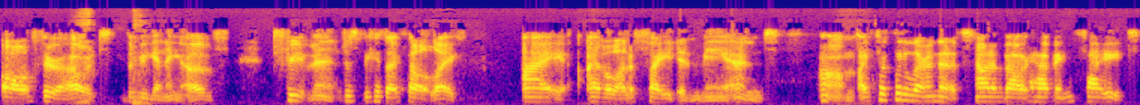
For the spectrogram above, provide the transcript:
all throughout the beginning of treatment just because I felt like I I have a lot of fight in me and um, I quickly learned that it's not about having fight.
